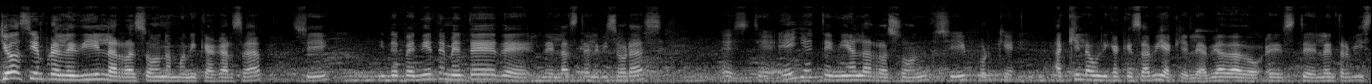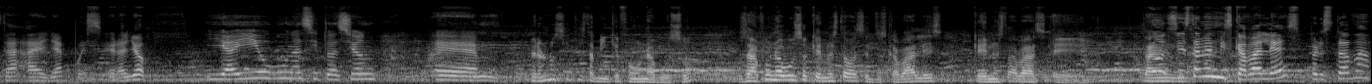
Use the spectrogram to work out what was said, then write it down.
yo siempre le di la razón a Mónica Garza, ¿sí? Independientemente de, de las televisoras, este, ella tenía la razón, ¿sí? Porque aquí la única que sabía que le había dado este, la entrevista a ella, pues era yo. Y ahí hubo una situación... eh, Pero ¿no sientes también que fue un abuso? O sea, fue un abuso que no estabas en tus cabales, que no estabas eh, tan... No, sí estaba en mis cabales, pero estaba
